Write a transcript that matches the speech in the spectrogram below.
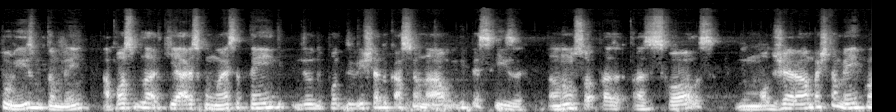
turismo também, a possibilidade que áreas como essa têm do, do ponto de vista educacional e de pesquisa. Então, não só para as escolas, de um modo geral, mas também com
